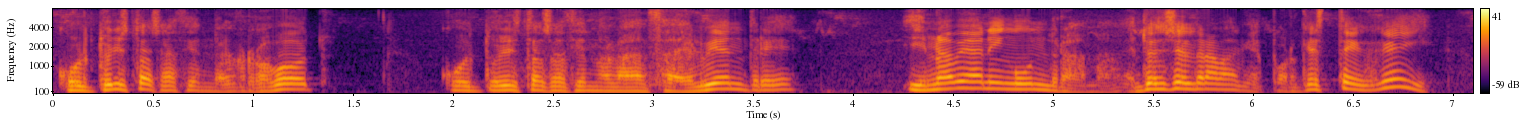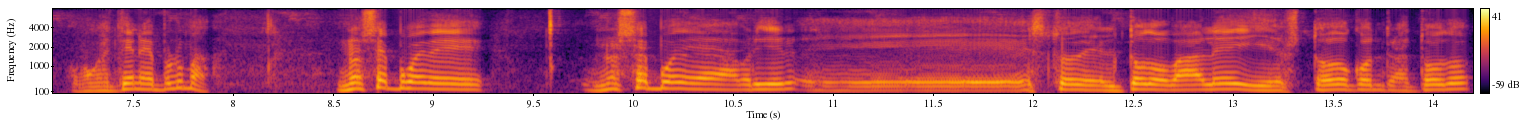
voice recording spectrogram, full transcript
culturistas haciendo el robot, culturistas haciendo la danza del vientre, y no había ningún drama. Entonces el drama qué es, porque este es gay, o porque tiene pluma. No se puede, no se puede abrir eh, esto del todo vale y es todo contra todo,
